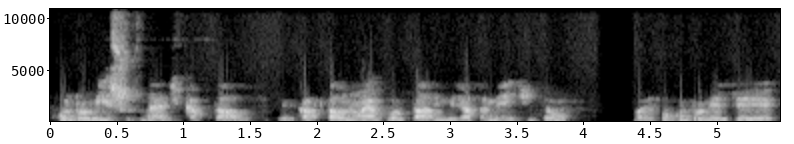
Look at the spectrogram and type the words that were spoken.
compromissos né, de capital, porque o capital não é aportado imediatamente, então olha, vou comprometer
